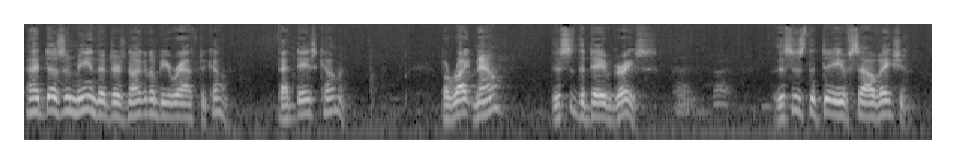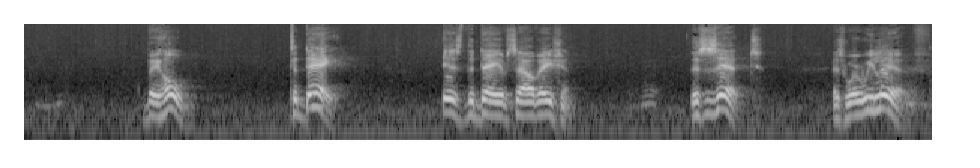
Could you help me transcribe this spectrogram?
That doesn't mean that there's not going to be wrath to come. That day's coming. But right now, this is the day of grace. This is the day of salvation. Behold, today is the day of salvation. This is it. That's where we live.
